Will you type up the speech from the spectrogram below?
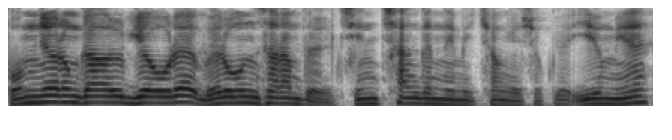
봄, 여름, 가을, 겨울에 외로운 사람들 진창근 님이 청해 주셨고요. 이음미의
